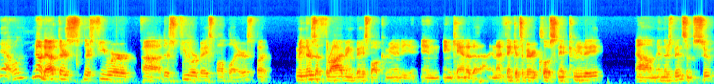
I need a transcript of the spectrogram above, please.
Yeah, well, no doubt there's there's fewer uh, there's fewer baseball players, but I mean there's a thriving baseball community in in Canada, and I think it's a very close knit community. Um, and there's been some super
